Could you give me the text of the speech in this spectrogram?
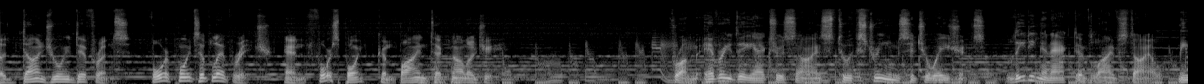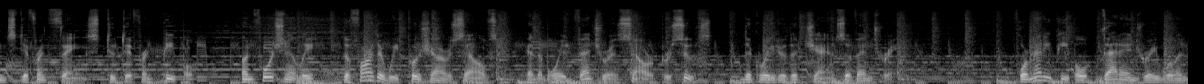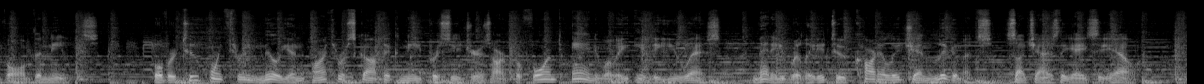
The DonJoy difference, four points of leverage, and ForcePoint combined technology. From everyday exercise to extreme situations, leading an active lifestyle means different things to different people. Unfortunately, the farther we push ourselves and the more adventurous our pursuits, the greater the chance of injury. For many people, that injury will involve the knees. Over 2.3 million arthroscopic knee procedures are performed annually in the U.S., many related to cartilage and ligaments, such as the ACL.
